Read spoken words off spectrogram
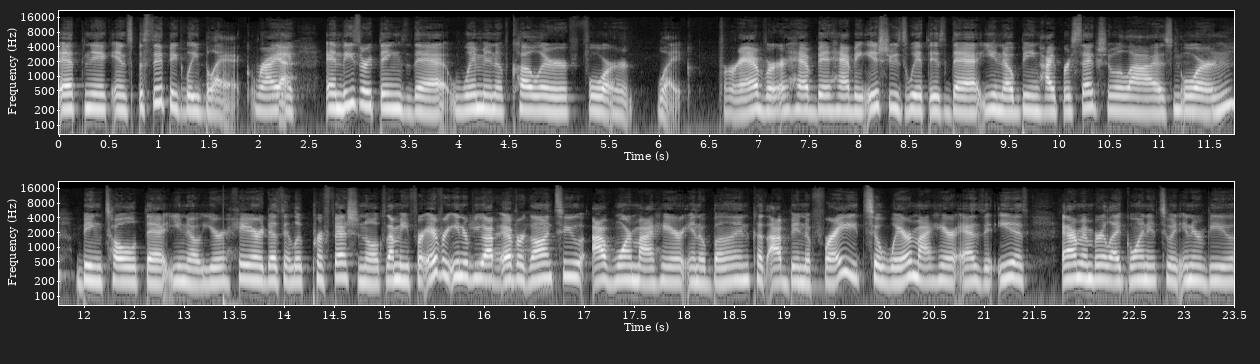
ethnic and specifically black, right? And these are things that women of color for like forever have been having issues with is that you know being hypersexualized or mm-hmm. being told that you know your hair doesn't look professional. Because i mean for every interview i've ever gone to i've worn my hair in a bun because i've been afraid to wear my hair as it is and i remember like going into an interview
